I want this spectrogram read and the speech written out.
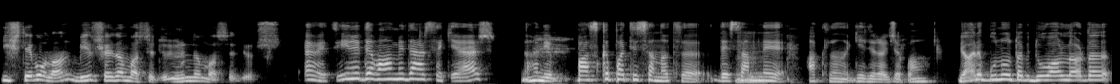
işlevi olan bir şeyden bahsediyoruz, üründen bahsediyoruz. Evet yine devam edersek eğer hani baskı pati sanatı desem hmm. ne aklına gelir acaba? Yani bunu tabi duvarlarda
